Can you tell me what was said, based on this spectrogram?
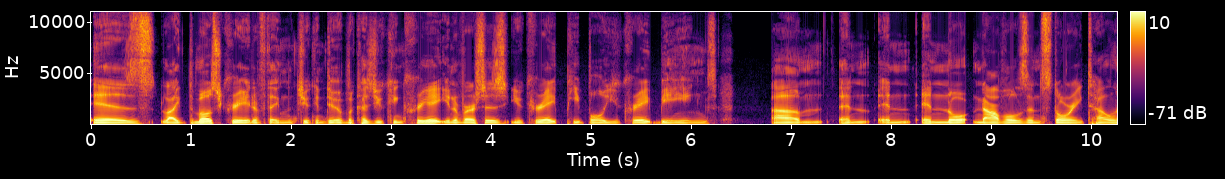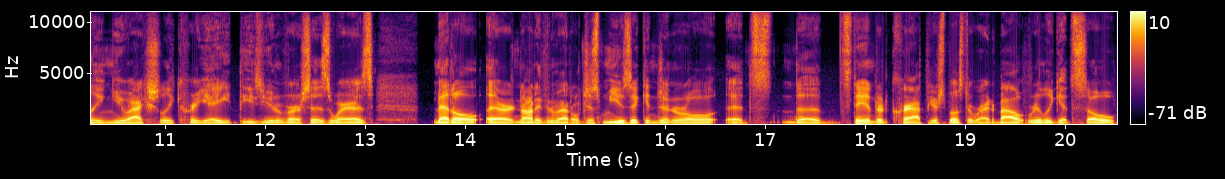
is like the most creative thing that you can do because you can create universes, you create people, you create beings. Um, and in in no- novels and storytelling, you actually create these universes, whereas metal or not even metal, just music in general, it's the standard crap you're supposed to write about really gets so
